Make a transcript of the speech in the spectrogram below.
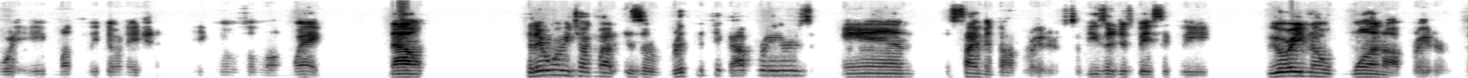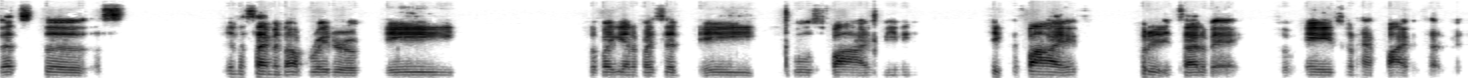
or a monthly donation. It goes a long way. Now, Today we're going to be talking about is arithmetic operators and assignment operators. So these are just basically, we already know one operator. That's the an assignment operator of A. So if again, if I said A equals 5, meaning take the 5, put it inside of A. So A is going to have 5 inside of it.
